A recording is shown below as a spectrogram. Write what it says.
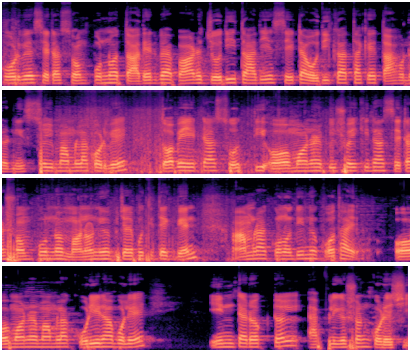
করবে সেটা সম্পূর্ণ তাদের ব্যাপার। যদি তাদের সেটা অধিকার থাকে, তাহলে নিশ্চয়ই মামলা করবে। তবে এটা সত্যি অবমাননার বিষয় কিনা, সেটা সম্পূর্ণ মাননীয় বিচারপতি দেখবেন। আমরা কোনোদিনও কোথায় অবমাননার মামলা করি না বলে ইন্টারক্টাল অ্যাপ্লিকেশন করেছি।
